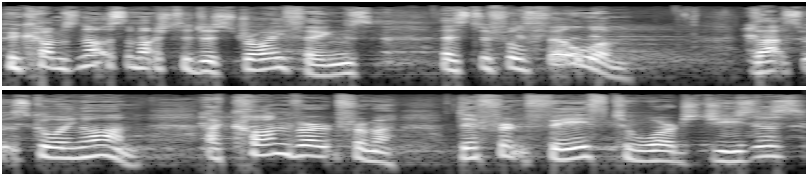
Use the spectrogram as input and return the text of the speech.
who comes not so much to destroy things as to fulfill them. That's what's going on. A convert from a different faith towards Jesus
